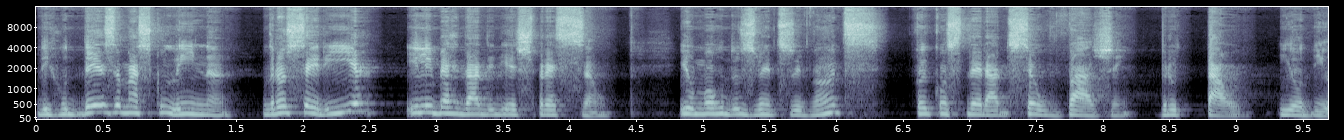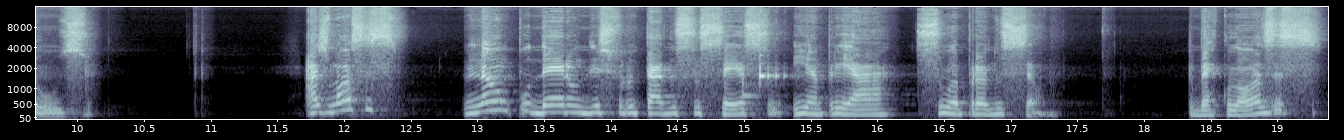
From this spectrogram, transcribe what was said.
de rudeza masculina, grosseria e liberdade de expressão. E o Morro dos Ventos Vivantes foi considerado selvagem, brutal e odioso. As moças não puderam desfrutar do sucesso e ampliar sua produção. Tuberculosas,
